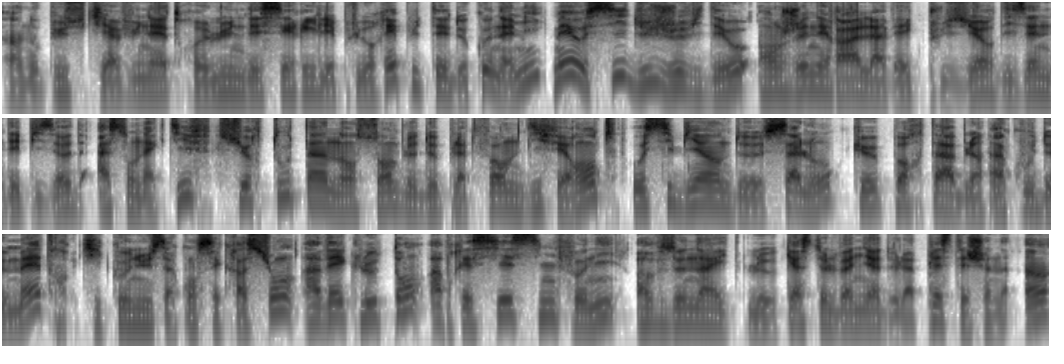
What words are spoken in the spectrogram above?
un opus qui a vu naître l'une des séries les plus réputées de Konami, mais aussi du jeu vidéo en général, avec plusieurs dizaines d'épisodes à son actif sur tout un ensemble de plateformes différentes, aussi bien de salon que portable. Un coup de maître qui connut sa consécration avec le temps apprécié Symphony of the Night, le Castlevania de la PlayStation 1,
